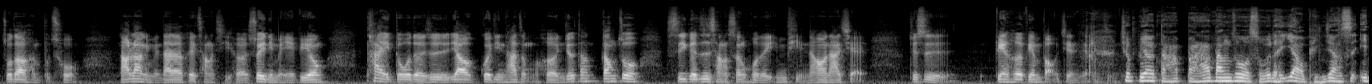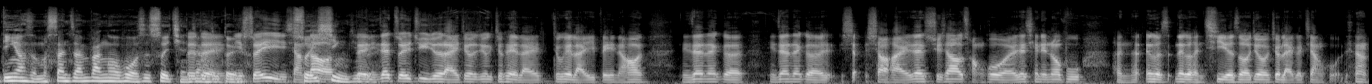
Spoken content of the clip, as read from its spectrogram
做到很不错，然后让你们大家可以长期喝，所以你们也不用太多的就是要规定它怎么喝，你就当当做是一个日常生活的饮品，然后拿起来就是边喝边保健这样子。就不要打把它当做所谓的药品，这样是一定要什么三餐饭后或者是睡前这对对，你样就对了。随意想到，随性就对对，你在追剧就来就就就可以来就可以来一杯，然后你在那个你在那个小小孩在学校闯祸，在千年诺夫很那个那个很气的时候，就就来个降火这样。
